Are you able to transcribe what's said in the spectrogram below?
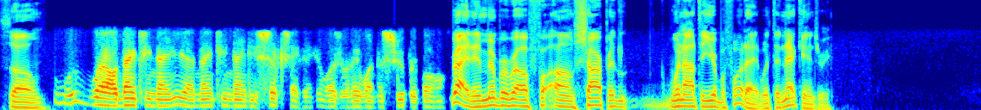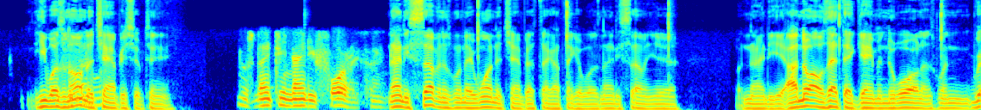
So well, 1990, yeah, 1996, I think it was when they won the Super Bowl. Right, and remember, uh, um, Sharpe went out the year before that with the neck injury. He wasn't on the championship team. It was 1994, I think. 97 is when they won the championship. I think I think it was 97, yeah, or 98. I know I was at that game in New Orleans when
